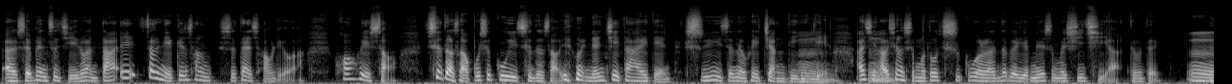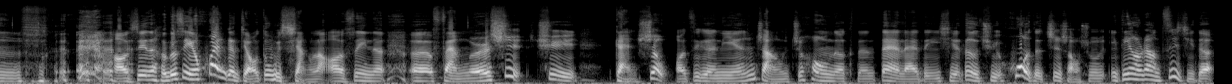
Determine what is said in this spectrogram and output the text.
呃随便自己乱搭，哎，这样也。跟上时代潮流啊，花会少，吃的少，不是故意吃的少，因为年纪大一点，食欲真的会降低一点，而且好像什么都吃过了，那个也没什么稀奇啊，对不对？嗯，好，所以呢，很多事情换个角度想了啊，所以呢，呃，反而是去感受啊，这个年长之后呢，可能带来的一些乐趣，或者至少说，一定要让自己的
